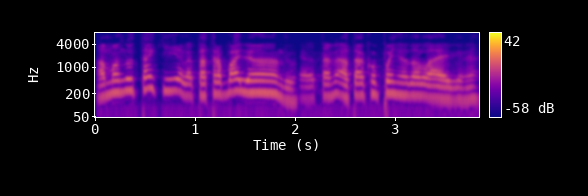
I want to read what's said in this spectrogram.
A Manu tá aqui, ela tá trabalhando, ela tá, ela tá acompanhando a live, né?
